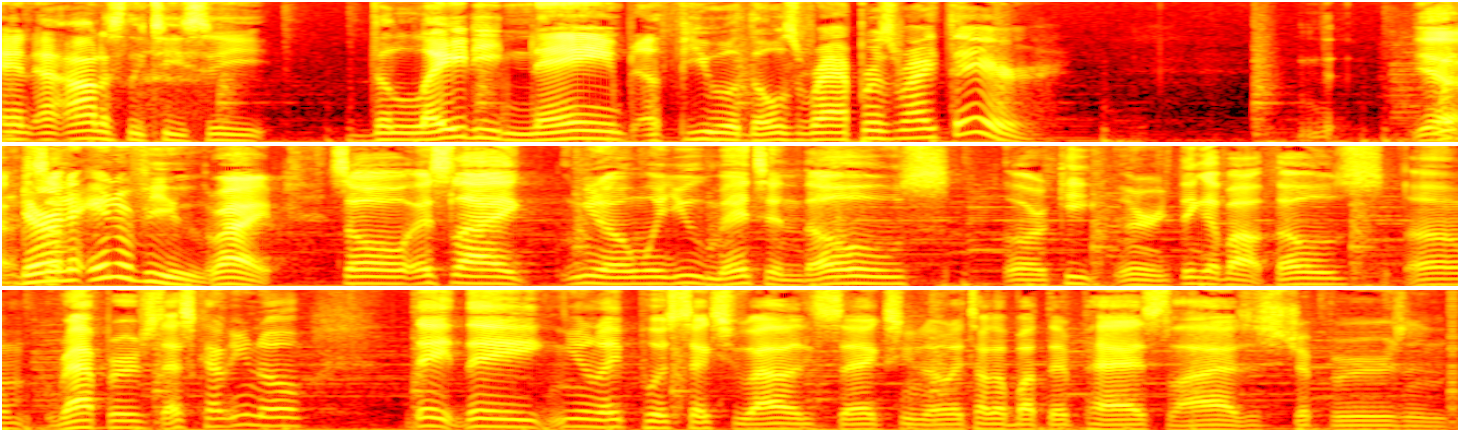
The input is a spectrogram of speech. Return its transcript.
and, and honestly, TC, the lady named a few of those rappers right there yeah, during so- the interview. Right. So it's like you know when you mention those or keep or think about those um, rappers, that's kind of you know they they you know they put sexuality, sex. You know they talk about their past lives as strippers and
